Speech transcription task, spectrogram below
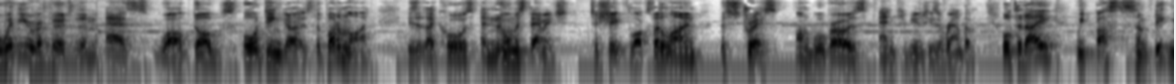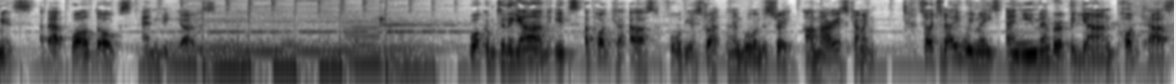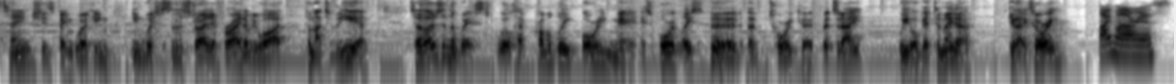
Well, whether you refer to them as wild dogs or dingoes, the bottom line is that they cause enormous damage to sheep flocks, let alone the stress on wool growers and communities around them. Well, today we bust some big myths about wild dogs and dingoes. Welcome to The Yarn. It's a podcast for the Australian wool industry. I'm Marius Cuming. So today we meet a new member of the Yarn podcast team. She's been working in Western Australia for AWI for much of the year. So those in the West will have probably already met or at least heard of Tori Kirk. But today we all get to meet her. G'day, Tori. Hi, Marius.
